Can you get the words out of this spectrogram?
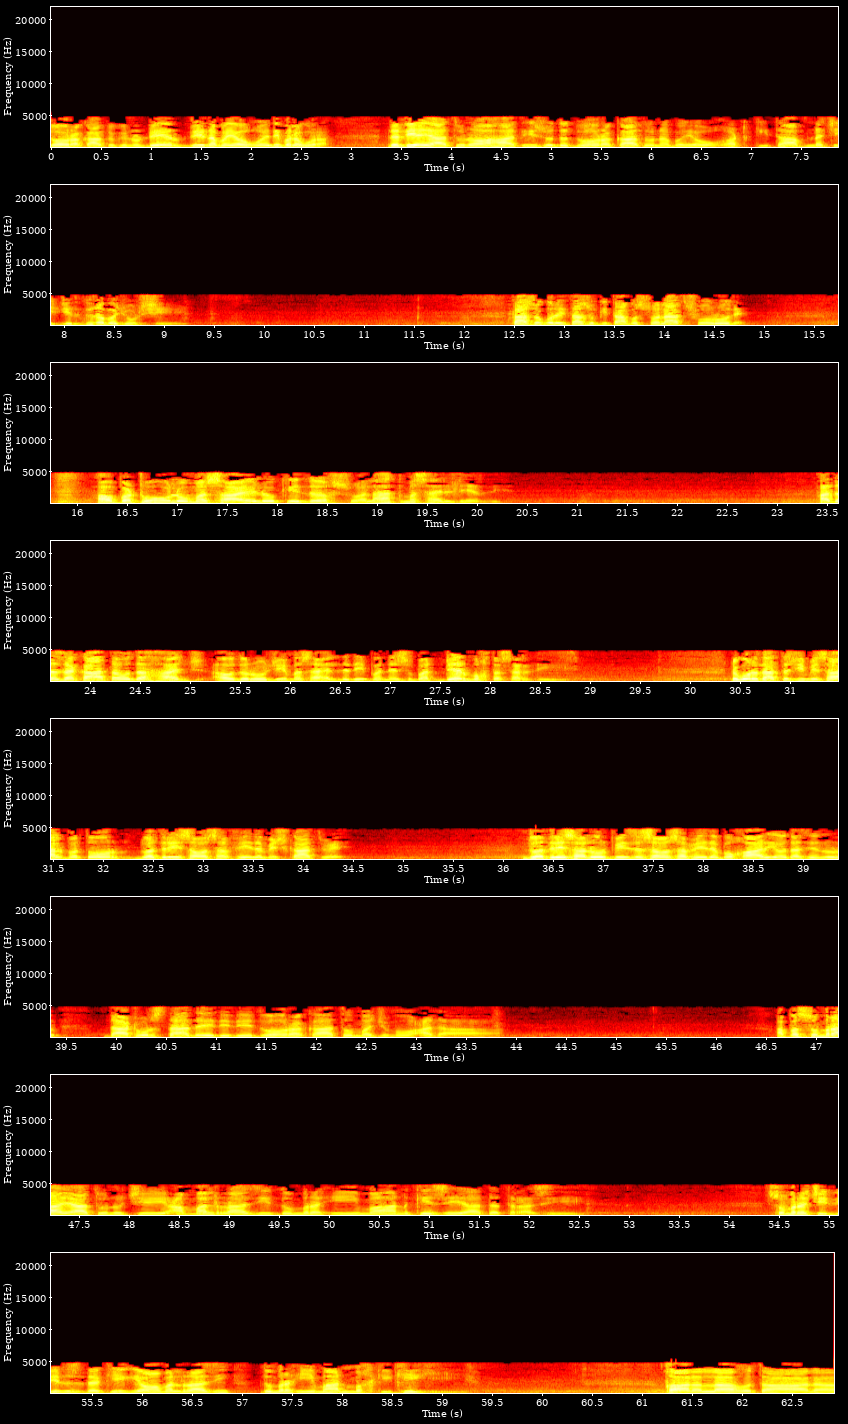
دو رکعاتو کې نو ډېر دین به یو غوې دی په لګورا د دې آیاتونو احادیثو د دو رکعاتو نه به یو غټ کتاب نه چې جلدونه به جوړ شي تاسو ګورئ تاسو کتاب الصلات شروع ده او په ټولو مسائلو کې د صلات مسائل ډېر دي ا د زکات او د حج او د روزي مسائل د دې په نسبت ډېر مختصر دي وګوره دا ته چې مثال په تور 2300 صفحې د مشکات وې 2300 سالور 1500 صفحې د بخاری او د سنور دا ټول استاد دې د دوه رکعاتو مجموعه ده اپ سمر آیاتونو چې عمل راځي دمر ایمان کې زیادت راځي سمر چې دین زده کیږي او عمل راځي دمر ایمان مخکی کیږي قال الله تعالی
